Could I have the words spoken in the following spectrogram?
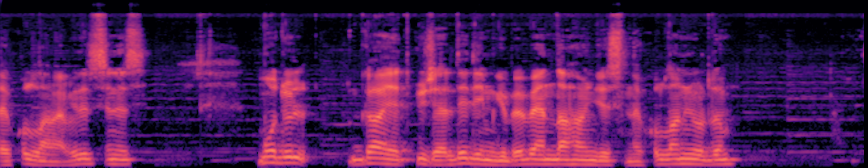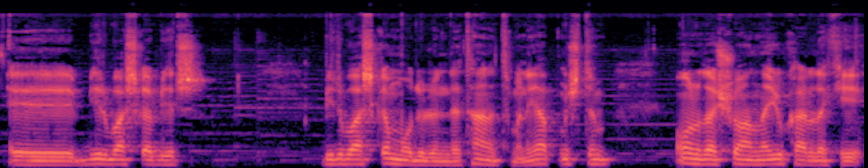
Projelerinizde kullanabilirsiniz. Modül gayet güzel. Dediğim gibi ben daha öncesinde kullanıyordum. Ee, bir başka bir bir başka modülünde tanıtımını yapmıştım. Onu da şu anda yukarıdaki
